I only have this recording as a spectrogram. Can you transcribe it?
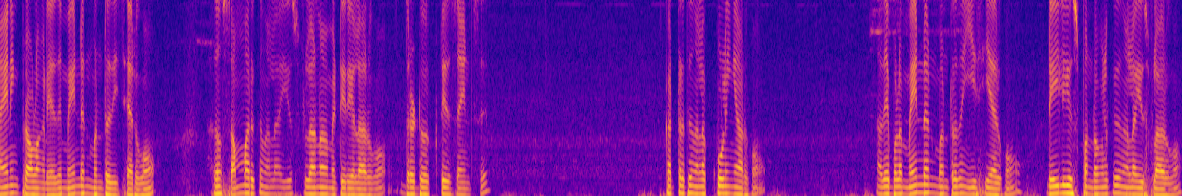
அயனிங் ப்ராப்ளம் கிடையாது. மெயின்டைன் பண்ணுறது ஈஸியாக இருக்கும். அதுவும் சம்மருக்கு நல்லா யூஸ்ஃபுல்லான மெட்டீரியலாக இருக்கும். த்ரெட் ஒர்க் டிசைன்ஸு கட்டுறது நல்லா கூலிங்காக இருக்கும். அதே போல் மெயின்டைன் பண்ணுறதும் ஈஸியாக இருக்கும். டெய்லி யூஸ் பண்ணுறவங்களுக்கு நல்லா யூஸ்ஃபுல்லாக இருக்கும்.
